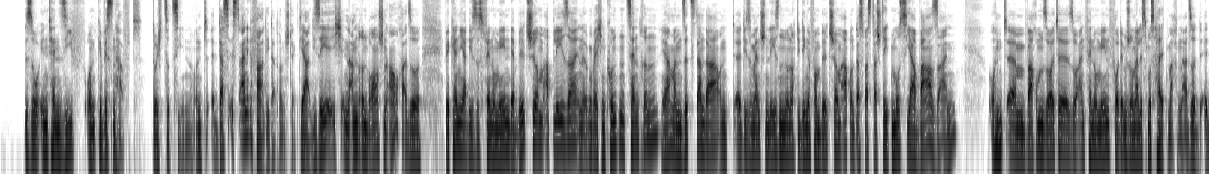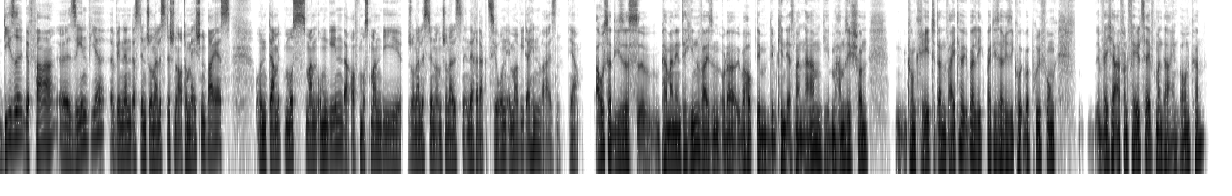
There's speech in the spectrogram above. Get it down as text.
so intensiv und gewissenhaft durchzuziehen. Und das ist eine Gefahr, die da drin steckt. Ja, die sehe ich in anderen Branchen auch. Also wir kennen ja dieses Phänomen der Bildschirmableser in irgendwelchen Kundenzentren. Ja, man sitzt dann da und äh, diese Menschen lesen nur noch die Dinge vom Bildschirm ab und das, was da steht, muss ja wahr sein. Und ähm, warum sollte so ein Phänomen vor dem Journalismus Halt machen? Also diese Gefahr äh, sehen wir. Wir nennen das den journalistischen Automation Bias. Und damit muss man umgehen. Darauf muss man die Journalistinnen und Journalisten in der Redaktion immer wieder hinweisen. Ja. Außer dieses äh, permanente Hinweisen oder überhaupt dem, dem Kind erstmal einen Namen geben, haben Sie schon konkret dann weiter überlegt bei dieser Risikoüberprüfung, welche Art von Failsafe man da einbauen kann?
